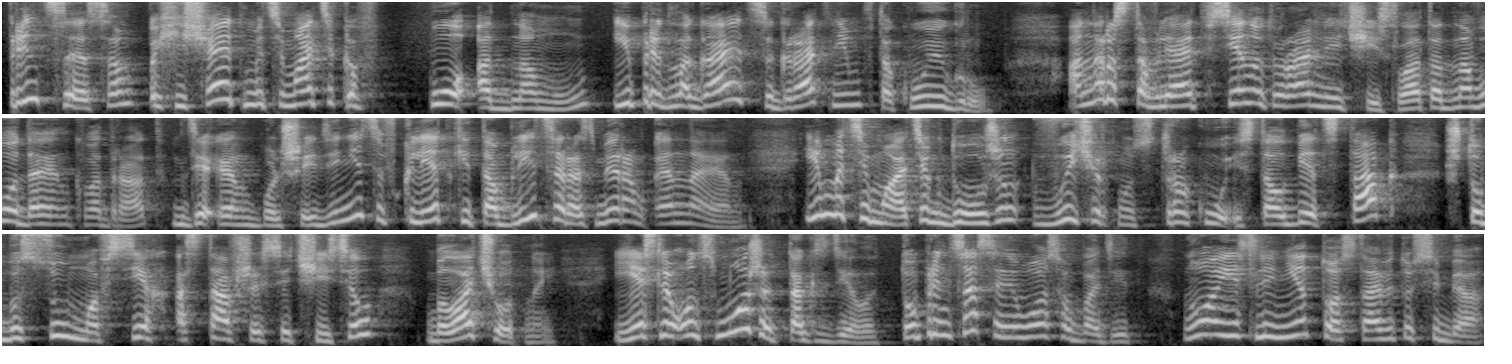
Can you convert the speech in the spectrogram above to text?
Принцесса похищает математиков по одному и предлагает сыграть ним в такую игру. Она расставляет все натуральные числа от 1 до n квадрат, где n больше единицы, в клетке таблицы размером n на n. И математик должен вычеркнуть строку и столбец так, чтобы сумма всех оставшихся чисел была четной. Если он сможет так сделать, то принцесса его освободит. Ну а если нет, то оставит у себя.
